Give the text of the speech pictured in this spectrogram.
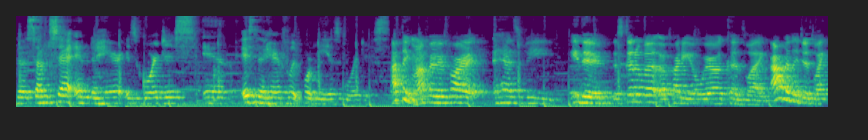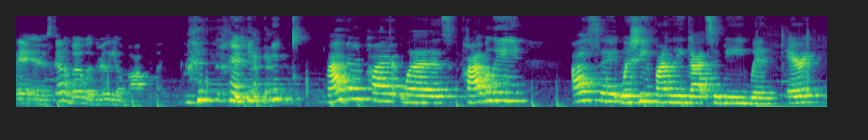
the sunset and the hair is gorgeous, and it's the hair flip for me is gorgeous. I think my favorite part it has to be either the scuttlebutt or part of your world, cause like I really just like that, and the scuttlebutt was really a bop. Like. My favorite part was probably, I'll say, when she finally got to be with Eric.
